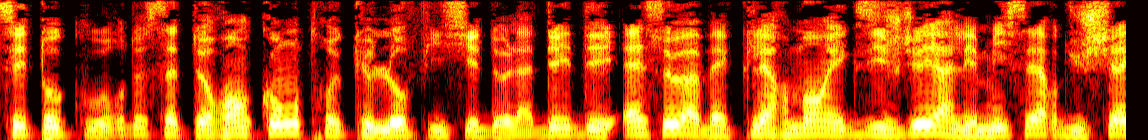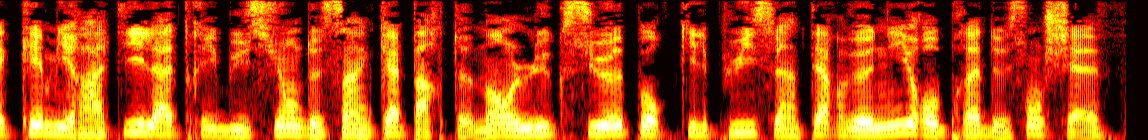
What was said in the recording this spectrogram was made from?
C'est au cours de cette rencontre que l'officier de la DDSE avait clairement exigé à l'émissaire du chèque émirati l'attribution de cinq appartements luxueux pour qu'il puisse intervenir auprès de son chef,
